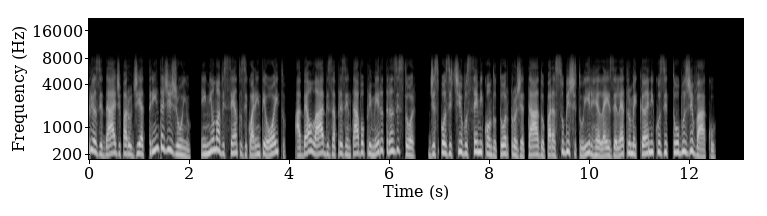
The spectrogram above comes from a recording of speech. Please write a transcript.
curiosidade para o dia 30 de junho, em 1948, a Bell Labs apresentava o primeiro transistor, dispositivo semicondutor projetado para substituir relés eletromecânicos e tubos de vácuo.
